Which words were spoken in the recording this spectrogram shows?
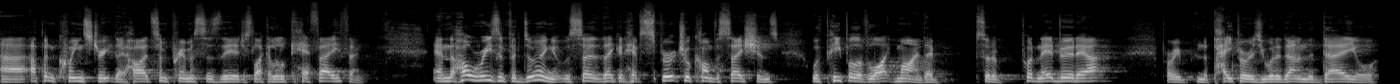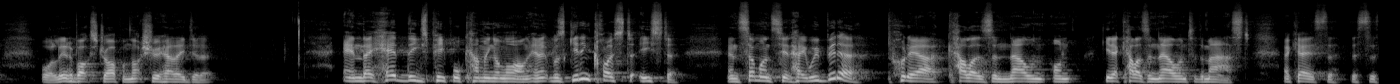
uh, up in Queen Street. They hired some premises there, just like a little cafe thing. And the whole reason for doing it was so that they could have spiritual conversations with people of like mind. They sort of put an advert out, probably in the paper as you would have done in the day or, or a letterbox drop. I'm not sure how they did it. And they had these people coming along, and it was getting close to Easter. And someone said, Hey, we better put our colours and nail on, get our colours and nail into the mast. Okay, it's the, that's, the,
